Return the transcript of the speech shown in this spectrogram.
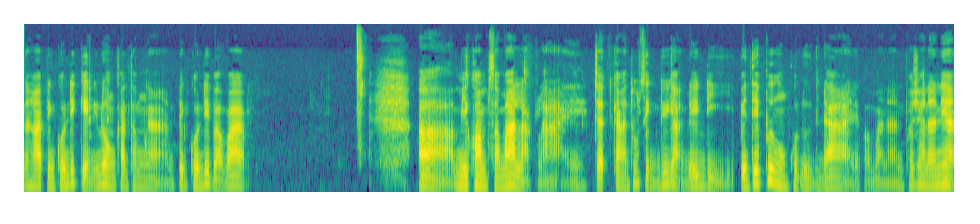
นะคะเป็นคนที่เก่งในเรื่องของการทำงาน เป็นคนที่แบบว่ามีความสามารถหลากหลาย จัดการทุกสิ่งทุกอย่างได้ดี เป็นที่พึ่งของคนอื่นได้ประมาณนั้น เพราะฉะนั้นเนี่ย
